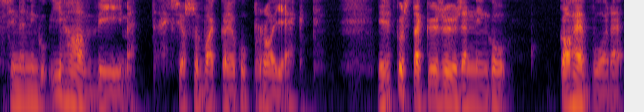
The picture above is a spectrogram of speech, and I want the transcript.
sinne niin kuin ihan viimetteeksi, jos on vaikka joku projekti. Niin sitten kun sitä kysyy sen niin kuin kahden vuoden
